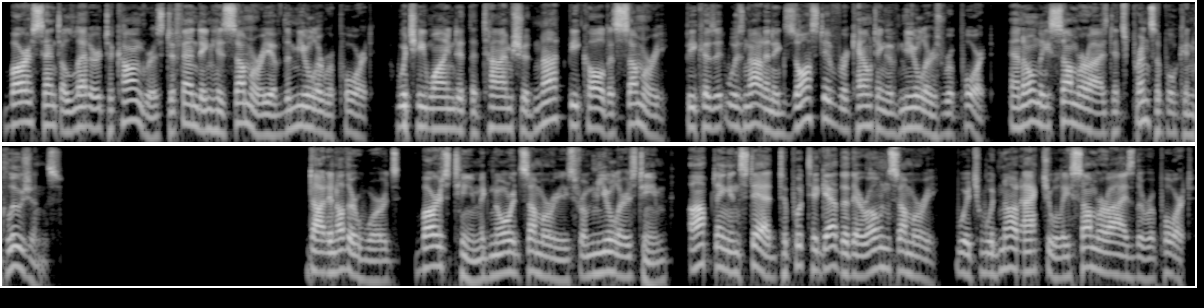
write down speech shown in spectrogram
Barr sent a letter to Congress defending his summary of the Mueller report, which he whined at the time should not be called a summary because it was not an exhaustive recounting of Mueller's report and only summarized its principal conclusions. In other words, Barr's team ignored summaries from Mueller's team, opting instead to put together their own summary, which would not actually summarize the report.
